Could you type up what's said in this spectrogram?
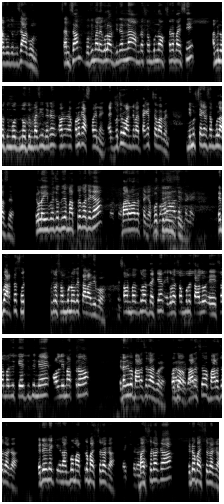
আগুন চলতেছে আগুন। স্যামসাং কফিমাল এগুলো অরিজিনাল না আমরা সম্পূর্ণ অপশনে পাইছি। আমি নতুন নতুন পাইছি কিন্তু কোনো কাজ হয় নাই। এক বছর ওয়ারেন্টি পাবেন প্যাকেট পাবেন। নিমুট সেকেন্ড সবগুলো আছে। এগুলো এই বছর মাত্র কয় টাকা? বারো হাজার টাকা বত্রিশ ইঞ্চি। এরপর আরেকটা এগুলো সম্পূর্ণ ওকে চালা দিব। সাউন্ড বাসগুলো দেখেন এগুলো সম্পূর্ণ চালু। এই সাউন্ড বাস কেউ যদি নেয় অনলি মাত্র এটা দিবে বারোশো টাকা করে। কত? বারোশো বারোশো টাকা। এটা এনে রাখব মাত্র বাইশশো টাকা? বাইশশো টাকা। এটা বাইশশো টাকা।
